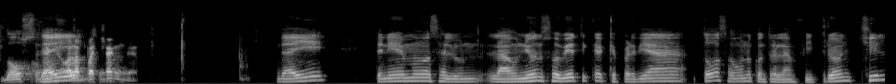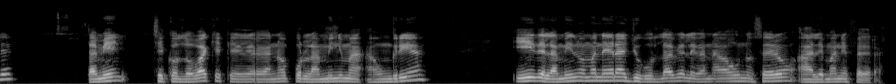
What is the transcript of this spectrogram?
12. De ahí- Hola, Pachanga. De ahí teníamos el un- la Unión Soviética que perdía 2 a 1 contra el anfitrión Chile. También Checoslovaquia que le ganó por la mínima a Hungría. Y de la misma manera Yugoslavia le ganaba 1-0 a Alemania Federal.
